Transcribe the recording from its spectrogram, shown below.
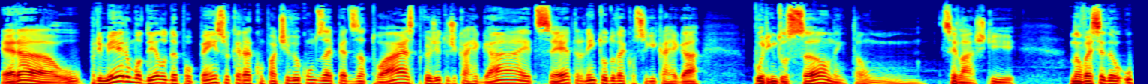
era o primeiro modelo do Apple Pencil que era compatível com um dos iPads atuais, porque o jeito de carregar, etc. Nem todo vai conseguir carregar por indução, né? Então, sei lá, acho que não vai ser. O,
